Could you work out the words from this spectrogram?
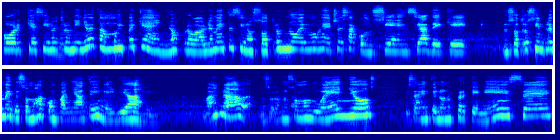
Porque si nuestros niños están muy pequeños, probablemente si nosotros no hemos hecho esa conciencia de que nosotros simplemente somos acompañantes en el viaje, más nada, nosotros no somos dueños, esa gente no nos pertenece,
